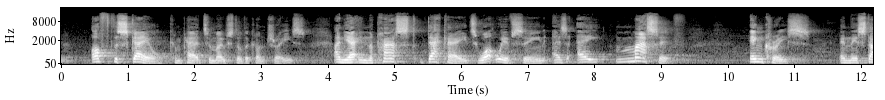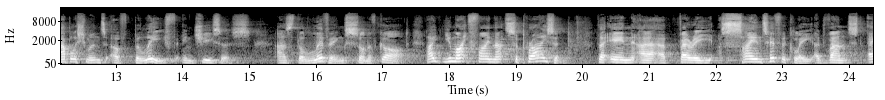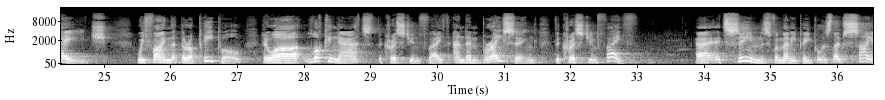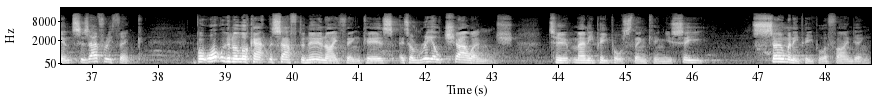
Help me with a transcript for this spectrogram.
off the scale compared to most other countries. And yet, in the past decades, what we've seen is a massive increase in the establishment of belief in Jesus as the living Son of God. I, you might find that surprising that in a, a very scientifically advanced age, we find that there are people who are looking at the Christian faith and embracing the Christian faith. Uh, it seems for many people as though science is everything. But what we're going to look at this afternoon, I think, is, is a real challenge to many people's thinking. You see, so many people are finding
